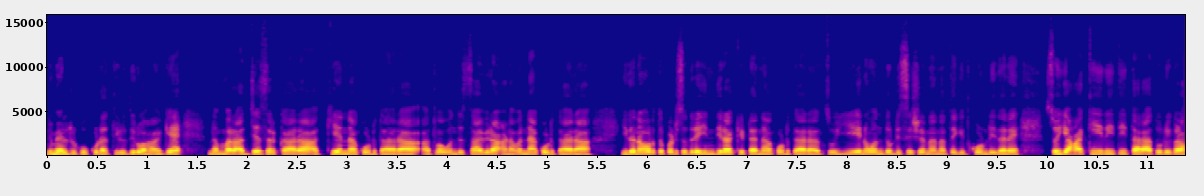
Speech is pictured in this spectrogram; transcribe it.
ನಿಮ್ಮೆಲ್ರಿಗೂ ಕೂಡ ತಿಳಿದಿರೋ ಹಾಗೆ ನಮ್ಮ ರಾಜ್ಯ ಸರ್ಕಾರ ಅಕ್ಕಿಯನ್ನು ಕೊಡ್ತಾರಾ ಅಥವಾ ಒಂದು ಸಾವಿರ ಹಣವನ್ನು ಕೊಡ್ತಾರಾ? ಇದನ್ನು ಹೊರತುಪಡಿಸಿದ್ರೆ ಇಂದಿರಾ ಕಿಟ್ಟನ್ನು ಕೊಡ್ತಾರಾ? ಸೊ ಏನು ಒಂದು ಡಿಸಿಷನನ್ನು ತೆಗೆದುಕೊಂಡಿದ್ದಾರೆ? ಸೊ ಯಾಕೆ ಈ ರೀತಿ ತರಾತುರಿಗಳು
